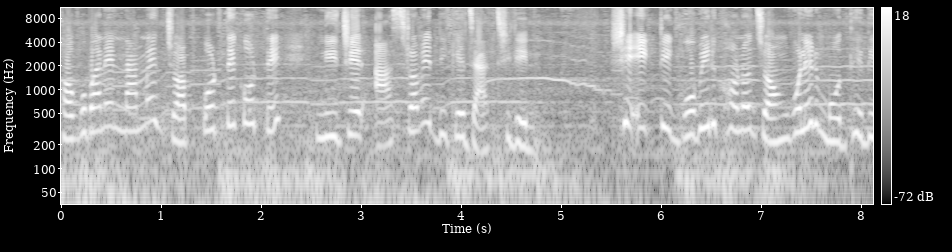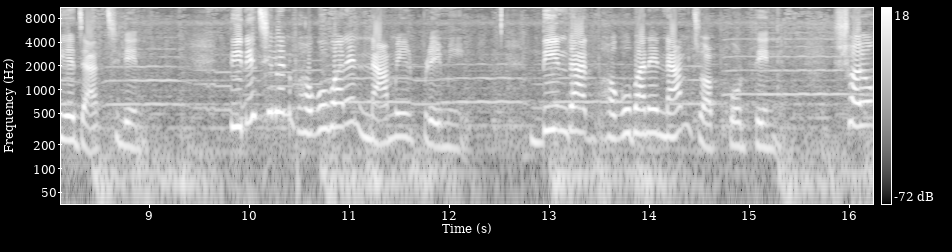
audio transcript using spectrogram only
ভগবানের নামে জপ করতে করতে নিজের আশ্রমের দিকে যাচ্ছিলেন। সে একটি গভীর ঘন জঙ্গলের মধ্যে দিয়ে যাচ্ছিলেন। তিনি ছিলেন ভগবানের নামের প্রেমী। দিনরাত ভগবানের নাম জপ করতেন। স্বয়ং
